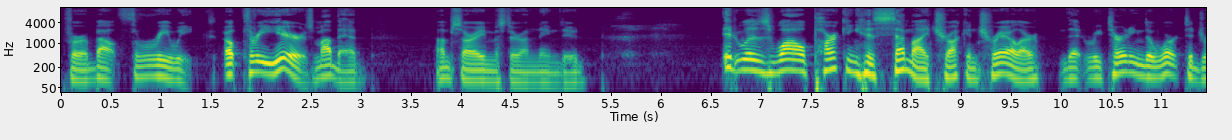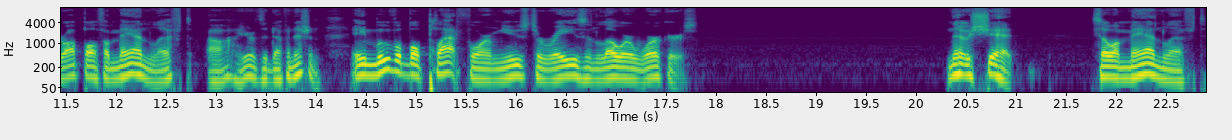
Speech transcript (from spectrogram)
for about three weeks. Oh, three years, my bad. I'm sorry, Mr. Unnamed Dude. It was while parking his semi truck and trailer that returning to work to drop off a man lift, ah, here's the definition, a movable platform used to raise and lower workers. No shit. So a man lift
